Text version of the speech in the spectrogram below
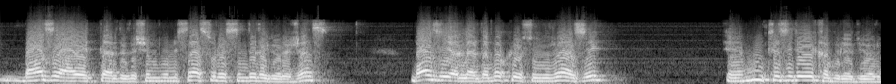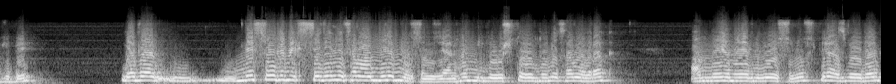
bazı ayetlerde de şimdi bu Nisa suresinde de göreceğiz. Bazı yerlerde bakıyorsunuz Razi e, Mutezile'yi kabul ediyor gibi ya da ne söylemek istediğini tam anlayamıyorsunuz. Yani hangi görüşte olduğunu tam olarak anlayamayabiliyorsunuz. Biraz böyle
